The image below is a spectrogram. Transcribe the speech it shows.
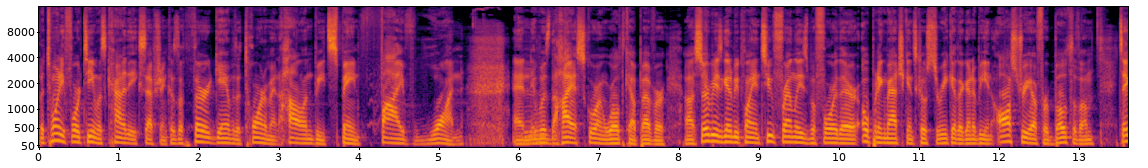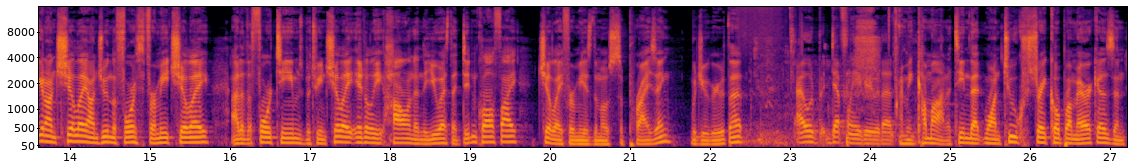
But 2014 was kind of the exception because the third game of the tournament, Holland beats Spain 5 1. And it was the highest scoring World Cup ever. Uh, Serbia is going to be playing two friendlies before their opening match against Costa Rica. They're going to be in Austria for both of them. Taking on Chile on June the 4th. For me, Chile, out of the four teams between Chile, Italy, Holland, and the U.S. that didn't qualify, Chile for me is the most surprising. Would you agree with that? I would definitely agree with that. I mean, come on, a team that won two straight Copa Americas and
